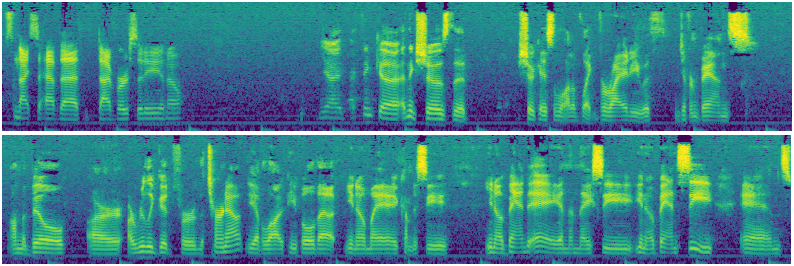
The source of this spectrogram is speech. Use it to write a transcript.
it's nice to have that diversity, you know. Yeah, I, I think uh, I think shows that showcase a lot of like variety with different bands on the bill are are really good for the turnout. You have a lot of people that you know may come to see you know band A and then they see you know band C and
